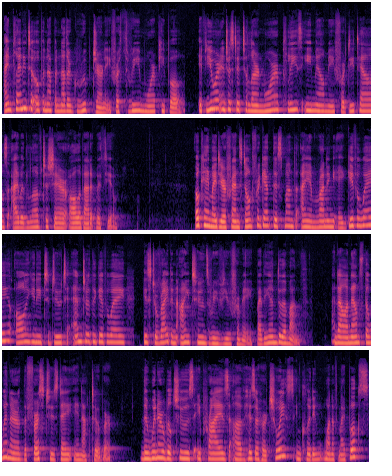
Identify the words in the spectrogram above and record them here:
I'm planning to open up another group journey for three more people. If you are interested to learn more, please email me for details. I would love to share all about it with you. Okay, my dear friends, don't forget this month I am running a giveaway. All you need to do to enter the giveaway is to write an iTunes review for me by the end of the month, and I'll announce the winner the first Tuesday in October. The winner will choose a prize of his or her choice, including one of my books,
